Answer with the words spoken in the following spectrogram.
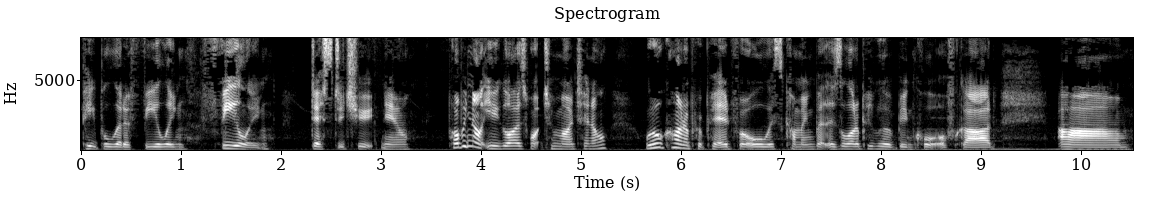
people that are feeling feeling destitute now. Probably not you guys watching my channel. We are all kind of prepared for all this coming, but there's a lot of people who have been caught off guard um,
